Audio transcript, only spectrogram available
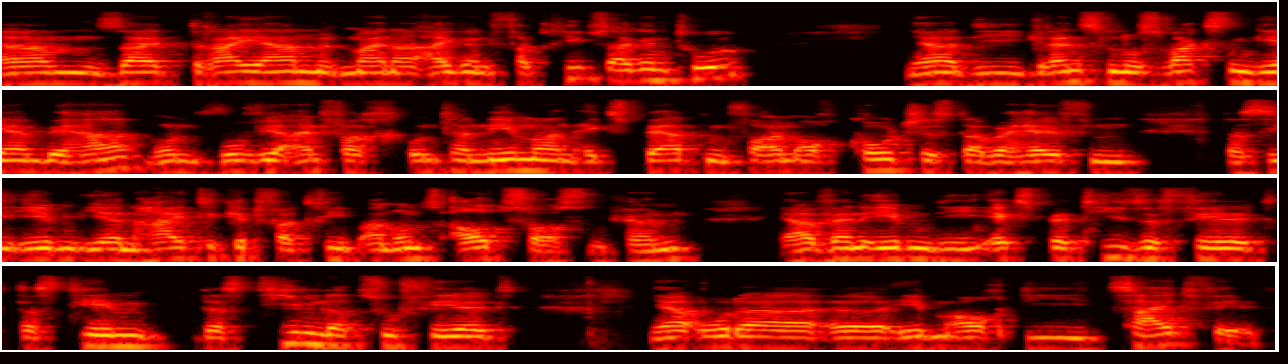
ähm, seit drei Jahren mit meiner eigenen Vertriebsagentur, ja, die Grenzenlos Wachsen GmbH und wo wir einfach Unternehmern, Experten, vor allem auch Coaches dabei helfen, dass sie eben ihren High-Ticket-Vertrieb an uns outsourcen können. Ja, wenn eben die Expertise fehlt, das Team, das Team dazu fehlt, ja, oder äh, eben auch die Zeit fehlt.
